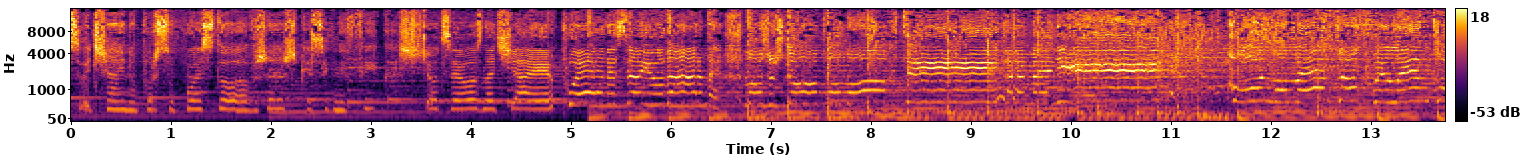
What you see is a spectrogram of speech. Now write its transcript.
звичайно, por supuesto, а вже ж que significa, що це означає, puedes ayudarme, можеш допомогти мені. Un momento, хвилинку,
